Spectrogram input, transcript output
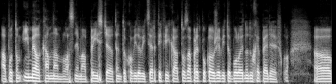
a potom e-mail, kam nám vlastne má prísť tento covidový certifikát. To za predpokladu, že by to bolo jednoduché pdf. Uh,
